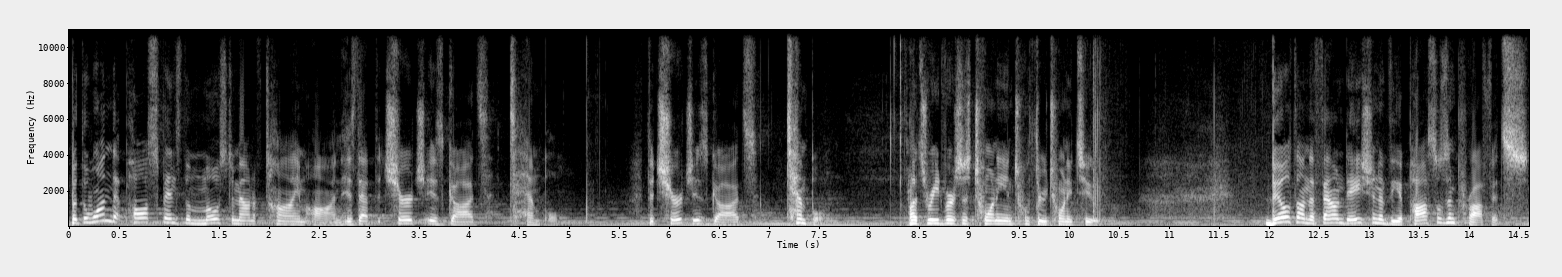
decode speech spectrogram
But the one that Paul spends the most amount of time on is that the church is God's temple. The church is God's temple. Let's read verses 20 and through 22. Built on the foundation of the apostles and prophets,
